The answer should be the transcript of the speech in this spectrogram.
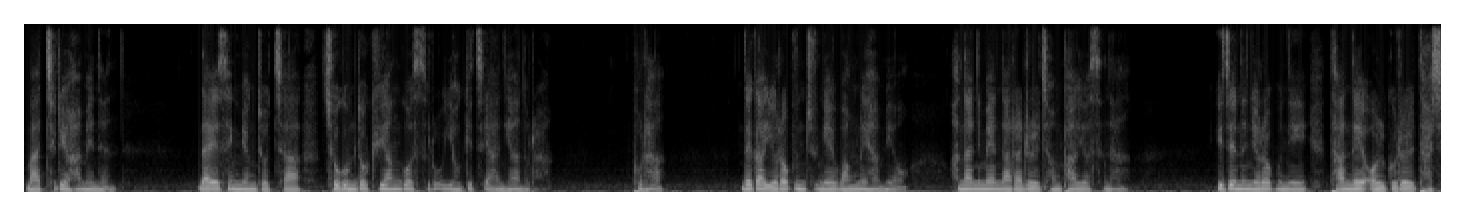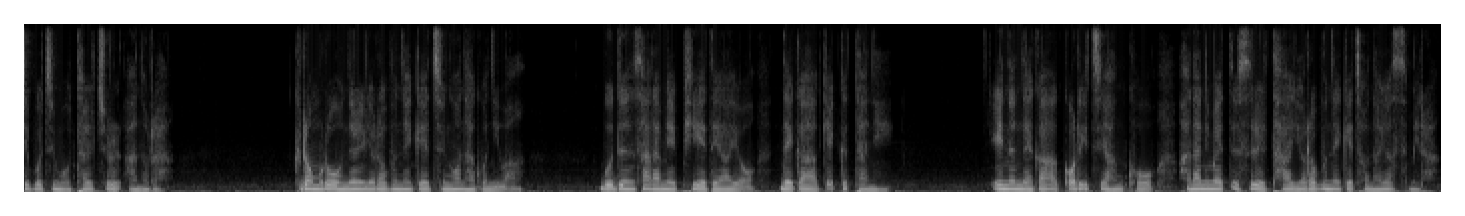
마치려 하면은 나의 생명조차 조금도 귀한 것으로 여기지 아니하노라. 보라, 내가 여러분 중에 왕래하며 하나님의 나라를 전파하였으나 이제는 여러분이 다 내 얼굴을 다시 보지 못할 줄 아노라. 그러므로 오늘 여러분에게 증언하거니와 모든 사람의 피에 대하여 내가 깨끗하니 이는 내가 꺼리지 않고 하나님의 뜻을 다 여러분에게 전하였습니다.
